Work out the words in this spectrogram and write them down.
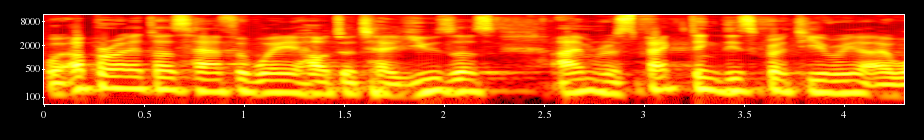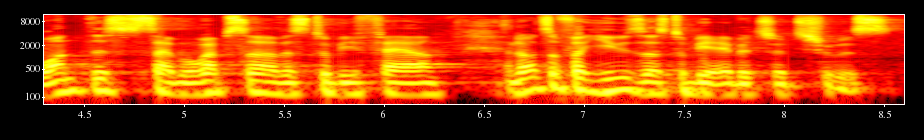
where operators have a way how to tell users, I'm respecting these criteria, I want this web service to be fair, and also for users to be able to choose.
